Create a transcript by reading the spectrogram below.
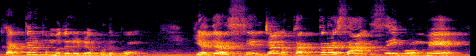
கத்தருக்கு முதலிடம் கொடுப்போம். எதை செஞ்சாலும் கத்தரை சார்ந்து செய்வோமே.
